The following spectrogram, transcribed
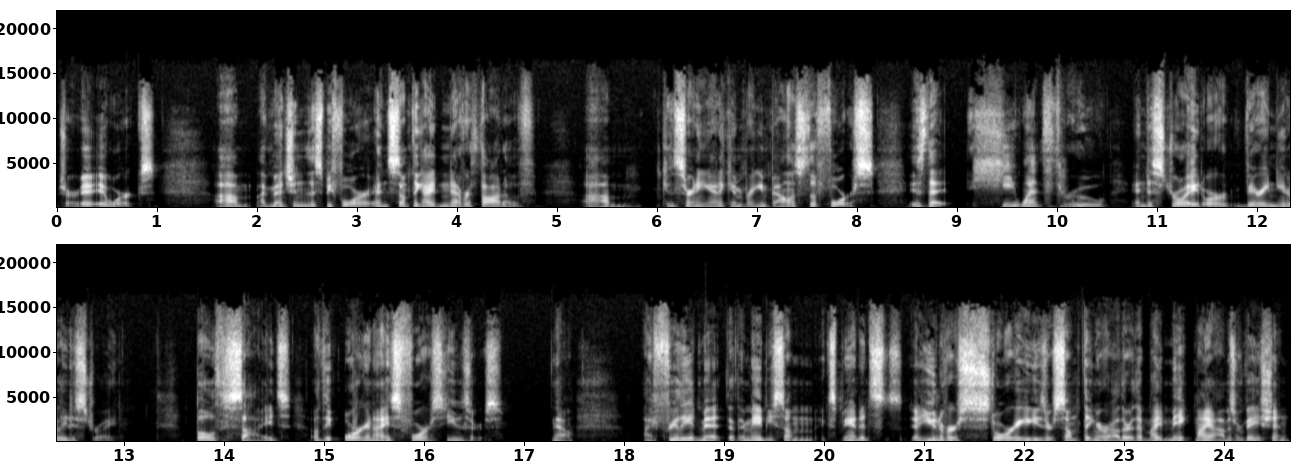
sure, it, it works. Um, I've mentioned this before, and something I had never thought of um, concerning Anakin bringing balance to the Force is that he went through and destroyed, or very nearly destroyed, both sides of the organized Force users. Now, I freely admit that there may be some expanded universe stories or something or other that might make my observation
